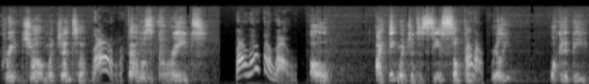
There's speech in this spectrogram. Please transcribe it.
great job, Magenta. That was great. Oh, I think Magenta sees something. Really? What could it be?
